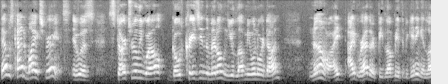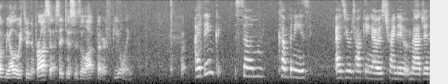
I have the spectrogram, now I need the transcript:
that was kind of my experience. It was starts really well, goes crazy in the middle, and you love me when we're done. No, I'd, I'd rather be love me at the beginning and love me all the way through the process. It just is a lot better feeling. I think some companies, as you were talking, I was trying to imagine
